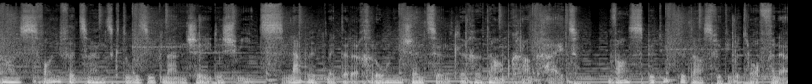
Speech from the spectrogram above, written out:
Mehr als 25.000 Menschen in der Schweiz leben mit einer chronisch entzündlichen Darmkrankheit. Was bedeutet das für die Betroffenen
